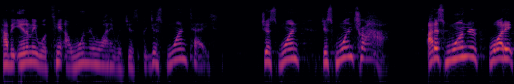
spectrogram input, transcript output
How the enemy will tempt. I wonder what it would just be. Just one taste. Just one, just one try. I just wonder what it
